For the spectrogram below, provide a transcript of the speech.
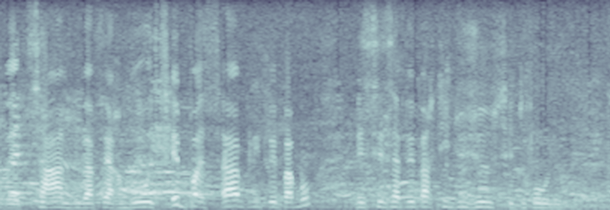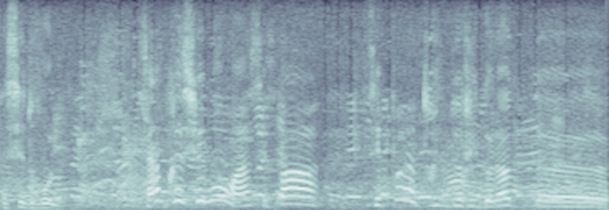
ça va être simple, il va faire beau. C'est pas simple, il fait pas beau. Mais ça fait partie du jeu, c'est drôle. C'est drôle. C'est impressionnant, hein. C'est pas, c'est pas un truc de rigolote. euh,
